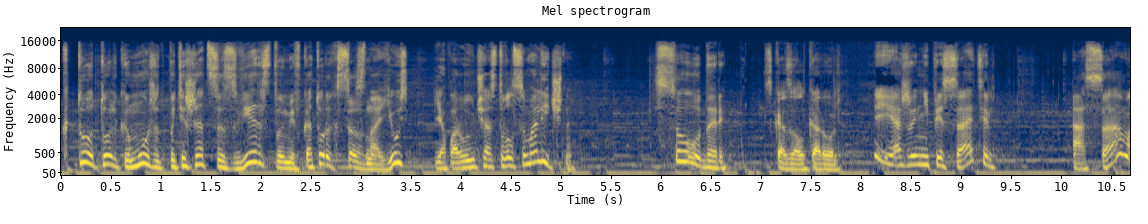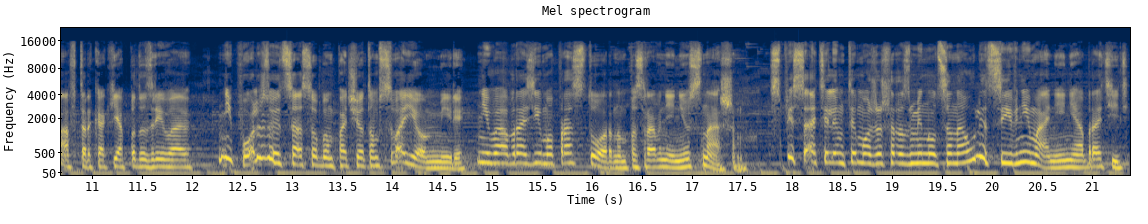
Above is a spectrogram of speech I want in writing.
Кто только может потешаться зверствами, в которых, сознаюсь, я порой участвовал самолично. «Сударь», — сказал король, — «я же не писатель. А сам автор, как я подозреваю, не пользуется особым почетом в своем мире, невообразимо просторным по сравнению с нашим. С писателем ты можешь разминуться на улице и внимания не обратить.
